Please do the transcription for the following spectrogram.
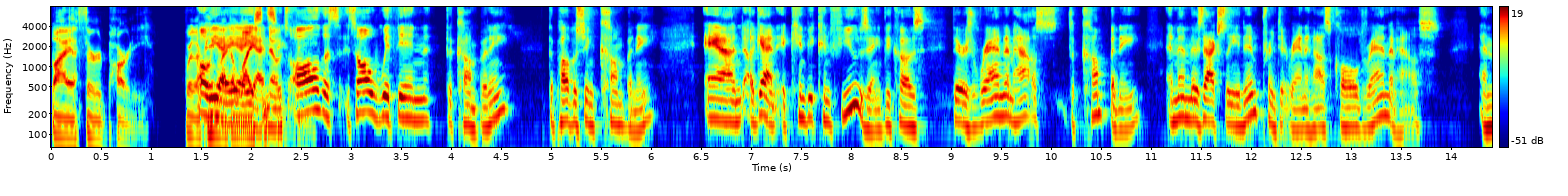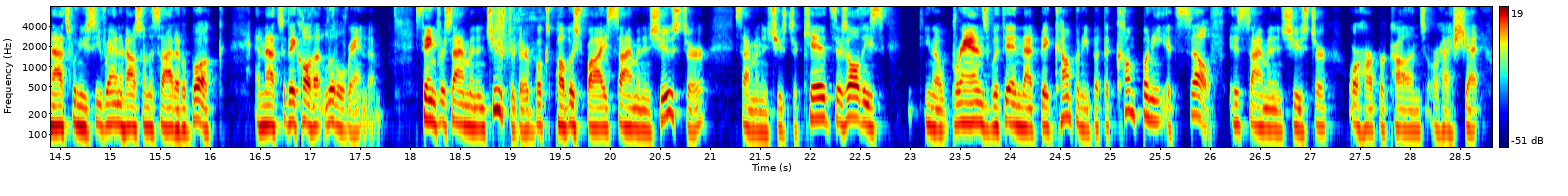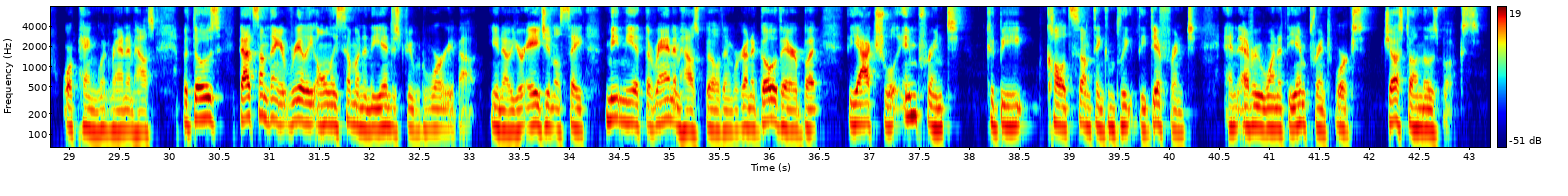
by a third party oh yeah like yeah, yeah no it's fee. all this it's all within the company the publishing company And again, it can be confusing because there's Random House, the company, and then there's actually an imprint at Random House called Random House. And that's when you see Random House on the side of a book. And that's what they call that little random. Same for Simon and Schuster. There are books published by Simon and Schuster, Simon and Schuster Kids. There's all these, you know, brands within that big company, but the company itself is Simon and Schuster or HarperCollins or Hachette or Penguin Random House. But those that's something that really only someone in the industry would worry about. You know, your agent will say, "Meet me at the Random House building. We're going to go there," but the actual imprint could be called something completely different and everyone at the imprint works just on those books.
